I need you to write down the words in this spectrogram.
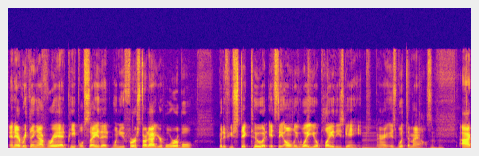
And everything I've read, people say that when you first start out, you're horrible, but if you stick to it, it's the only way you'll play these games. All right, is with the mouse. I,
